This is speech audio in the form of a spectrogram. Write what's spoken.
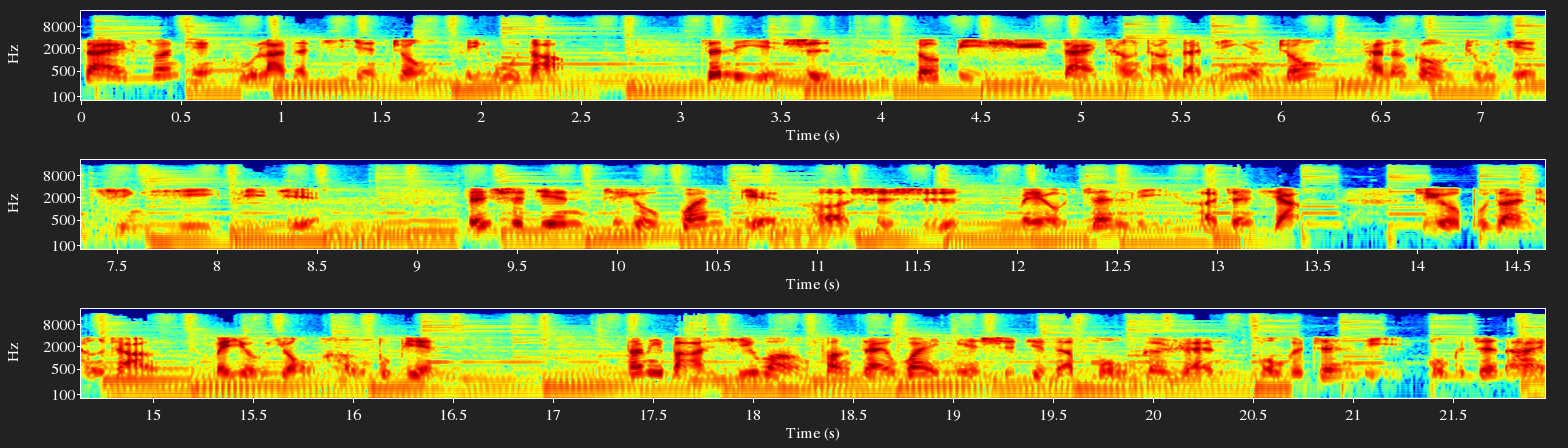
在酸甜苦辣的体验中领悟到，真理也是，都必须在成长的经验中才能够逐渐清晰理解。人世间只有观点和事实，没有真理和真相。只有不断成长，没有永恒不变。当你把希望放在外面世界的某个人、某个真理、某个真爱，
